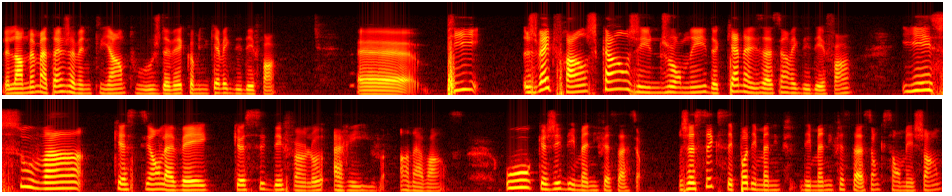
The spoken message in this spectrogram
Le lendemain matin, j'avais une cliente où je devais communiquer avec des défunts. Puis, je vais être franche, quand j'ai une journée de canalisation avec des défunts, il est souvent question la veille que ces défunts-là arrivent en avance ou que j'ai des manifestations. Je sais que c'est pas des, des manifestations qui sont méchantes,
